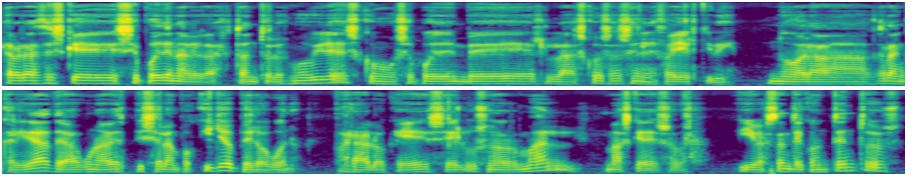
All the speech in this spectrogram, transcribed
La verdad es que se puede navegar tanto los móviles como se pueden ver las cosas en el Fire TV. No a la gran calidad, de alguna vez pisela un poquillo, pero bueno, para lo que es el uso normal, más que de sobra. Y bastante contentos,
